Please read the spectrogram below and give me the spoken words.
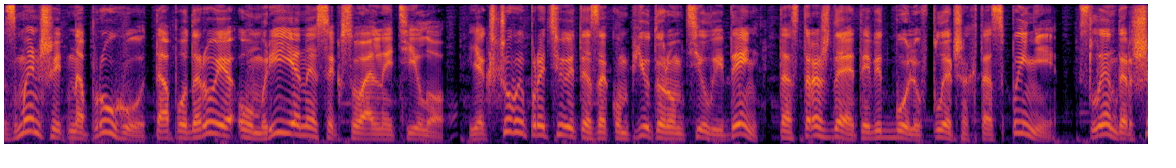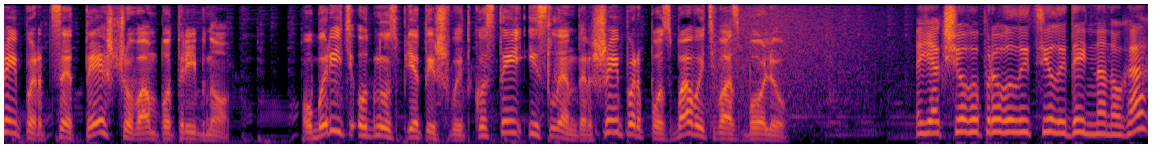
зменшить напругу та подарує омріяне сексуальне тіло. Якщо ви працюєте за комп'ютером цілий день та страждаєте від болю в плечах та спині, Slender Shaper – це те, що вам потрібно. Оберіть одну з п'яти швидкостей, і Slender Shaper позбавить вас болю. Якщо ви провели цілий день на ногах,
